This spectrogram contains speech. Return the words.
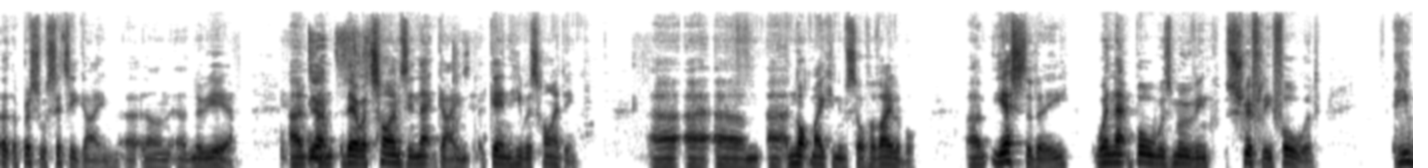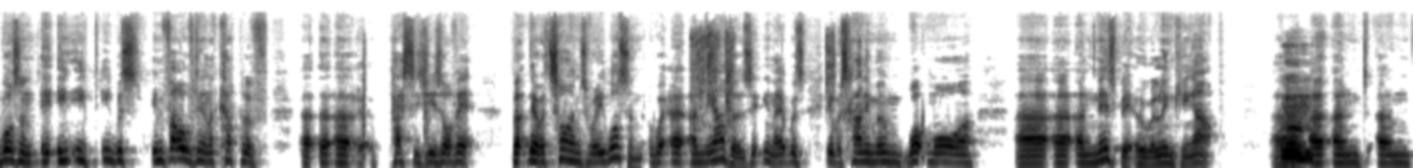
at the Bristol City game uh, on uh, New Year, and, yeah. and, there were times in that game, again, he was hiding, uh, uh, um, not making himself available. Um, yesterday, when that ball was moving swiftly forward, he wasn't. He, he, he was involved in a couple of uh, uh, uh, passages of it, but there were times where he wasn't, uh, and the others, you know, it was it was Honeyman, Watmore, uh, and Nisbet who were linking up, mm. and um,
